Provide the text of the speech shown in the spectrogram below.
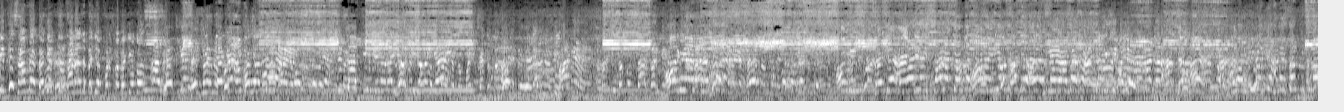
मस्जिद के सामने भेजे तो थाना से भेजे पुलिस को भेजे तो भेजिए भेजिए हम हम इनको भेजे हैं कि सारा जंगल हम इनको भेजे हैं कि अगर हाथ हमारे लिए हमें सब हो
